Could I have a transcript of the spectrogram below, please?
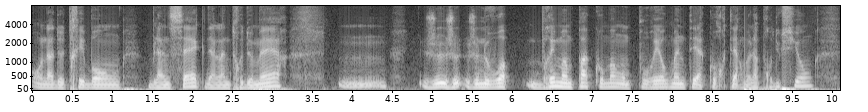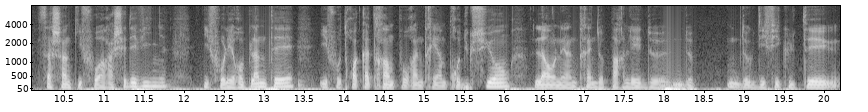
on a de très bons blancs secs dans l'entre-deux-mer. Hmm, je, ne vois vraiment pas comment on pourrait augmenter à court terme la production, sachant qu'il faut arracher des vignes, il faut les replanter, il faut 3-4 ans pour entrer en production. Là, on est en train de parler de, difficultés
